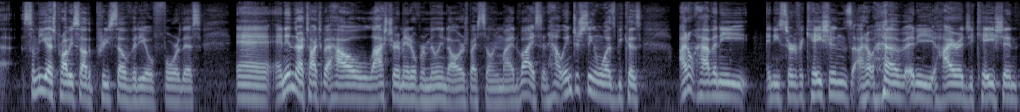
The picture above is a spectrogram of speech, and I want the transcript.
uh, some of you guys probably saw the pre-sale video for this, and, and in there I talked about how last year I made over a million dollars by selling my advice, and how interesting it was because I don't have any any certifications, I don't have any higher education.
